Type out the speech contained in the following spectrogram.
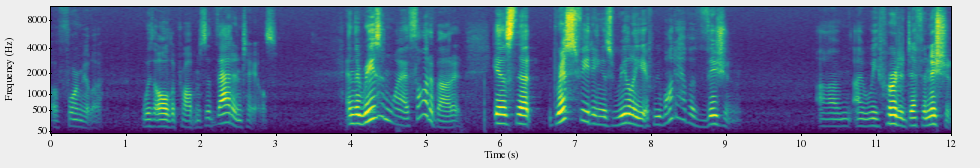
of formula with all the problems that that entails. And the reason why I thought about it is that breastfeeding is really, if we want to have a vision, um, I, we've heard a definition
